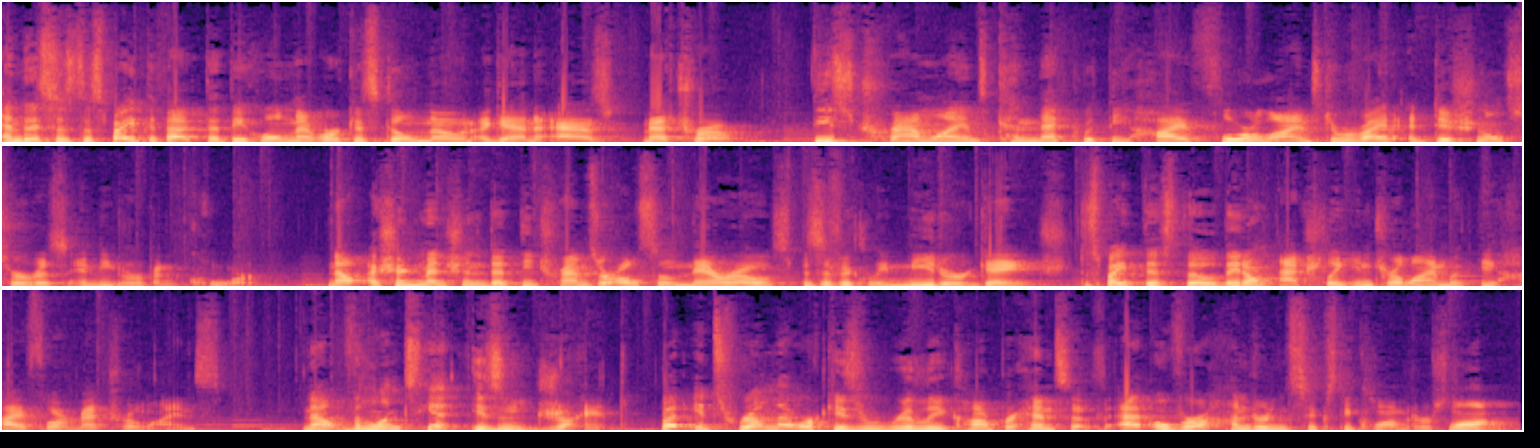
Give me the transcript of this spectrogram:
And this is despite the fact that the whole network is still known, again, as Metro. These tram lines connect with the high floor lines to provide additional service in the urban core. Now, I should mention that the trams are also narrow, specifically meter gauge. Despite this, though, they don't actually interline with the high floor metro lines. Now, Valencia isn't giant, but its rail network is really comprehensive, at over 160 kilometers long.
